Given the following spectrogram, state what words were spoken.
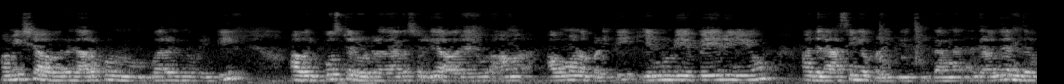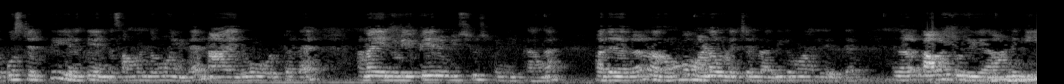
அமித்ஷா அவர் அரக்கோணம் வரது வேண்டி அவர் போஸ்டர் ஓட்டுறதாக சொல்லி அவரை அவ- அவமானப்படுத்தி என்னுடைய பெயரையும் அதுல அசிங்கப்படுத்தி வச்சிருக்காங்க. அதாவது வந்து அந்த போஸ்டருக்கு எனக்கு எந்த சம்பந்தமும் இல்லை. நான் எதுவும் ஒட்டலை. ஆனா என்னுடைய பேரை மிஸ்யூஸ் பண்ணியிருக்காங்க. அதனால நான் ரொம்ப மன உளைச்சல் அதிகமாக இருக்கேன். அதனால காவல்துறையை அணுகி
